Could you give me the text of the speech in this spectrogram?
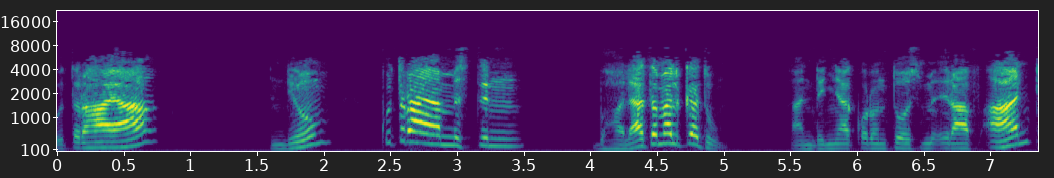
ቁጥር ሀያ እንዲሁም ቁጥር ሀያ አምስትን በኋላ ተመልከቱ አንደኛ ቆሮንቶስ ምዕራፍ አንድ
